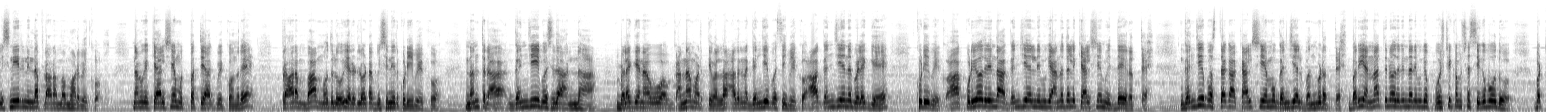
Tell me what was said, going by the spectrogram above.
ಬಿಸಿನೀರಿನಿಂದ ಪ್ರಾರಂಭ ಮಾಡಬೇಕು. ನಮಗೆ ಕ್ಯಾಲ್ಸಿಯಂ ಉತ್ಪತ್ತಿ ಆಗಬೇಕು ಅಂದರೆ ಪ್ರಾರಂಭ ಮೊದಲು ಎರಡು ಲೋಟ ಬಿಸಿನೀರು ಕುಡಿಬೇಕು. ನಂತರ ಗಂಜಿ ಬಸಿದ ಅನ್ನ ಬೆಳಗ್ಗೆ ನಾವು ಅನ್ನ ಮಾಡ್ತೀವಲ್ಲ, ಅದನ್ನು ಗಂಜಿ ಬಸಿಬೇಕು ಆ ಗಂಜಿಯನ್ನು ಬೆಳಗ್ಗೆ ಕುಡಿಬೇಕು. ಆ ಕುಡಿಯೋದ್ರಿಂದ ಆ ಗಂಜಿಯಲ್ಲಿ ನಿಮಗೆ ಅನ್ನದಲ್ಲಿ ಕ್ಯಾಲ್ಸಿಯಂ ಇದ್ದೇ ಇರುತ್ತೆ. ಗಂಜಿ ಬಸ್ದಾಗ ಆ ಕ್ಯಾಲ್ಸಿಯಮ್ಮು ಗಂಜಿಯಲ್ಲಿ ಬಂದ್ಬಿಡುತ್ತೆ. ಬರೀ ಅನ್ನ ತಿನ್ನೋದ್ರಿಂದ ನಿಮಗೆ ಪೌಷ್ಟಿಕಾಂಶ ಸಿಗಬಹುದು, ಬಟ್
